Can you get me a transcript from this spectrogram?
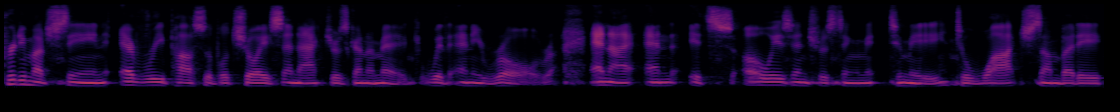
pretty much seen every possible choice an actor's going to make with any role, and I and it's always interesting to me to watch somebody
